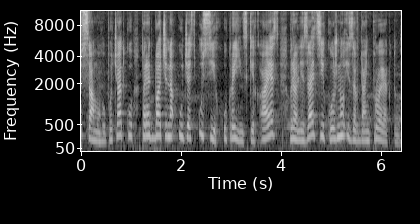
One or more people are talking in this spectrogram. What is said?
з самого початку передбачена участь усіх українських АЕС в реалізації кожного із завдань проекту.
